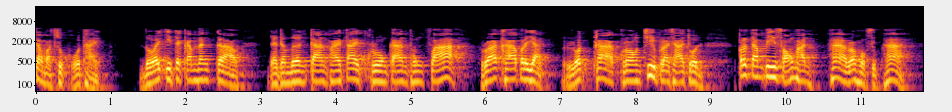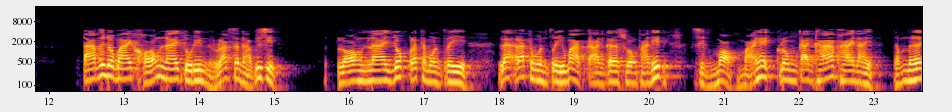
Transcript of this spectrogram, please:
จังหวัดสุขโขทัย โดยกิจกรรมดังกล่าว ได้ดำเนินการภายใต้โครงการธงฟ้า ราคาประหยัด ลดค่าครองชีพประชาชน ประจำปี 2565 ตามนโยบายของนายจุรินทร์ลักษณะวิสิทธิ์รองนายกรัฐมนตรี และรัฐมนตรีว่าการกระทรวงพาณิชย์สิ่งมอบหมายให้กรมการค้าภายในดำเนิน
